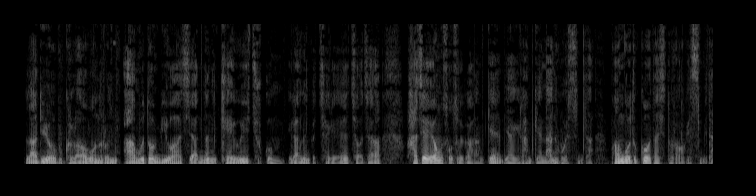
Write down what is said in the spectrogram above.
라디오 북클럽 오늘은 아무도 미워하지 않는 개의 죽음이라는 그 책의 저자 하재영 소설가와 함께 이야기를 함께 나누고 있습니다. 광고 듣고 다시 돌아오겠습니다.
